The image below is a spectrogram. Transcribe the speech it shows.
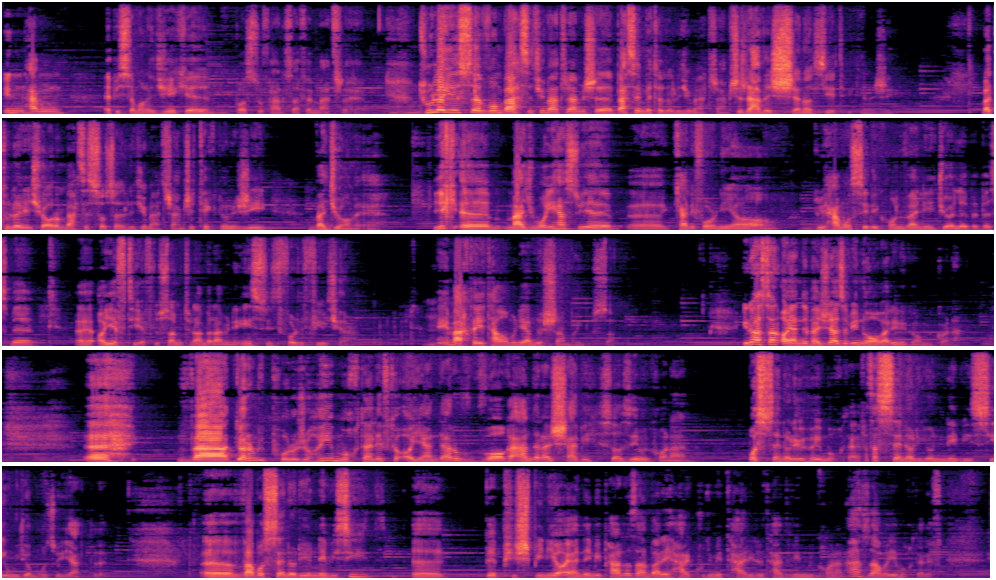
این همون اپیستمولوژیه که با تو فلسفه مطرحه. تو لایه سوم بحث چی مطرح میشه؟ بحث متدولوژی مطرح میشه روش شناسی تکنولوژی. و تو لایه چهارم بحث سوسیولوژی مطرح میشه تکنولوژی و جامعه. یک مجموعی هست توی کالیفرنیا توی همون سیلیکون ولی جالبه به اسم IFTF دوستان می‌تونن برن ببینن. Institute for the Future. این مقطعی تعاملی هم داشتم با این دوستان. اینا اصلا آینده پذیری از نوآوری نگاه می‌کنن. و دارن روی پروژه های مختلف که آینده رو واقعا دارن شبیه سازی می‌کنن با سناریوهای مختلف. اصلا سناریو نویسی اونجا موضوعیت داره. و با سناریو نویسی به پیش بینی آینده می‌پردازن برای هر کدومی تحلیل و تدوین می‌کنن از زوایای مختلف.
